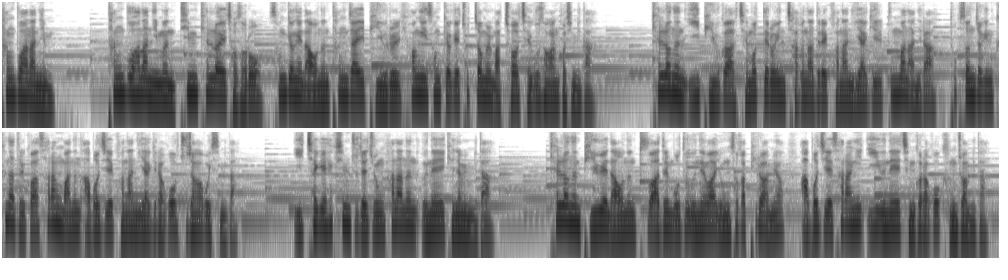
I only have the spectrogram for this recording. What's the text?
탕부 하나님 탕부 하나님은 팀 켈러의 저서로 성경에 나오는 탕자의 비유를 형의 성격에 초점을 맞춰 재구성한 것입니다. 켈러는 이 비유가 제멋대로인 작은 아들에 관한 이야기일 뿐만 아니라 독선적인 큰아들과 사랑 많은 아버지에 관한 이야기라고 주장하고 있습니다. 이 책의 핵심 주제 중 하나는 은혜의 개념입니다. 켈러는 비유에 나오는 두 아들 모두 은혜와 용서가 필요하며 아버지의 사랑이 이 은혜의 증거라고 강조합니다.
